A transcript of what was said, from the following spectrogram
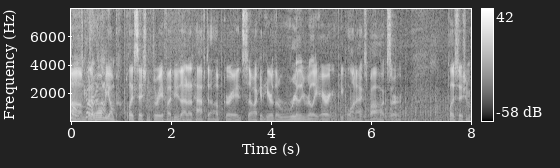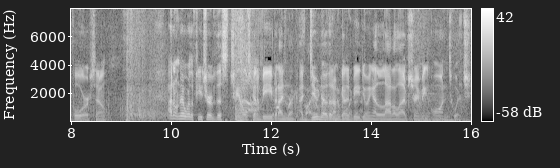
Um, but it won't be on PlayStation 3 if I do that. I'd have to upgrade so I can hear the really, really arrogant people on Xbox or PlayStation 4. So I don't know where the future of this channel is going to be, but I, I do know that I'm going to be doing a lot of live streaming on Twitch.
